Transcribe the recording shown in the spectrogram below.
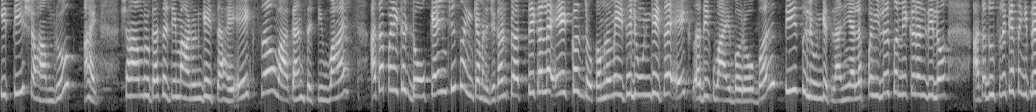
किती शहामृग आहेत? शहामृगासाठी मानून घ्यायचं आहे एक्स वाघांसाठी वाय. आता आपण इथे डोक्यांची संख्या म्हणजे कारण प्रत्येकाला एकच डोकं म्हणून मी इथे लिहून घ्यायचं आहे एक्स अधिक वाय बरोबर तीस लिहून घेतलं आणि याला पहिलं समीकरण दिलं. आता दुसरं काय सांगितले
